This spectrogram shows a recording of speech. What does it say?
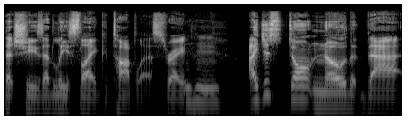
that she's at least like topless, right? Mm-hmm. I just don't know that that.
